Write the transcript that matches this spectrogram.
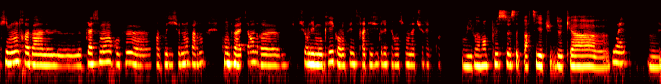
qui montrent ben, le, placement qu'on peut, enfin le positionnement, pardon, qu'on peut mhm. atteindre sur les mots-clés quand on fait une stratégie de référencement naturel. Quoi. Oui, vraiment plus cette partie étude de cas. Ouais. Mm.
